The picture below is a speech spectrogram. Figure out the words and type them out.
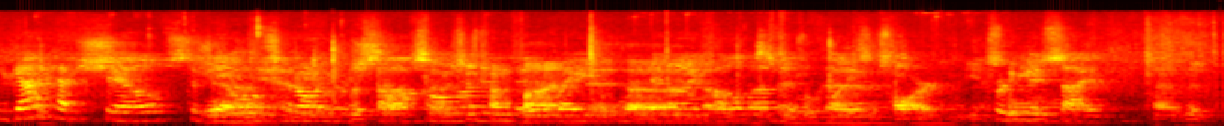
You gotta have shelves to be Yeah. able to put all your put stuff, stuff so on it's just and trying to then find, way to uh, you organize all know, of it, central place, it's hard, you know, pretty good schools size. have it,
